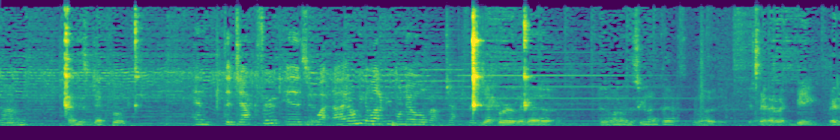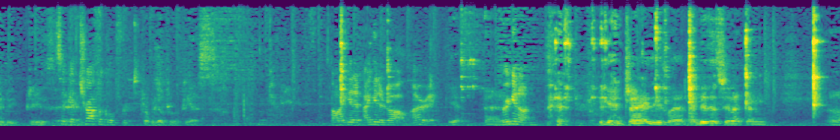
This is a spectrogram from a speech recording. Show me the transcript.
No. and this jackfruit. And the jackfruit is Yeah. what? I don't think a lot of people know about jackfruit. Jackfruit is like a is one of the Sri Lankan. You know, it's made of like big, very big trees. It's like a tropical fruit. tropical fruit. Yes. Okay. Oh, I get it. I get it all. All right. Yeah. And Bring it on. you can try this one, and this is Sri Lankan. Uh,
